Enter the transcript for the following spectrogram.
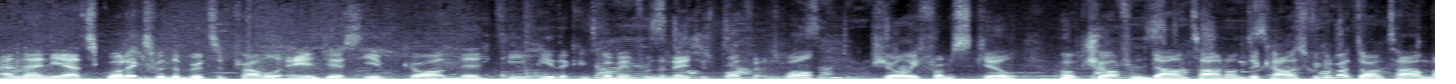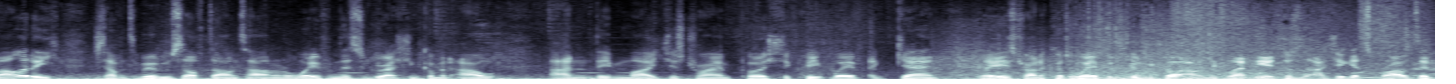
and then yeah, Squadix with the Boots of Travel Aegis. You've got the TP that can come in from the Nature's Prophet as well, purely from skill. Hook shot from downtown on Dekal. Speaking about downtown, Malady just having to move himself downtown and away from this aggression coming out. And they might just try and push the creep wave again. Lays trying to cut away, but it's going to be caught out on the Gleipnir. It doesn't actually get sprouted,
